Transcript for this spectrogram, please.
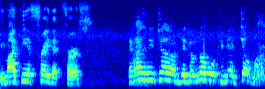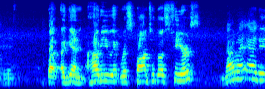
You might be afraid at first, တခါတလေကျတော့ဒီလိုလုပ်ဖို့ခင်ဗျားကြောက်ပါပဲ but again, how do you respond to those fears? ဒါပေမဲ့အဲ့ဒီ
